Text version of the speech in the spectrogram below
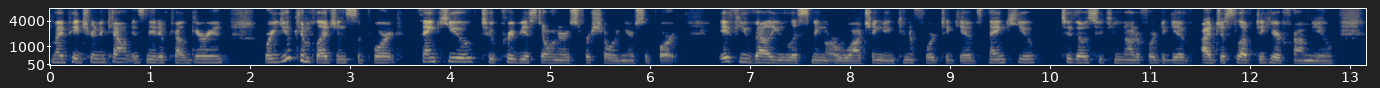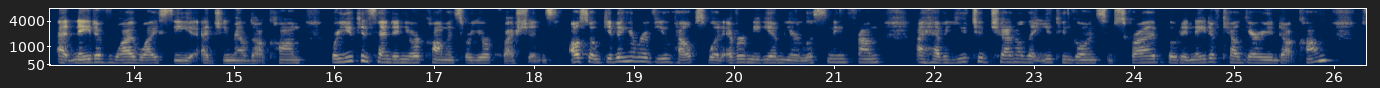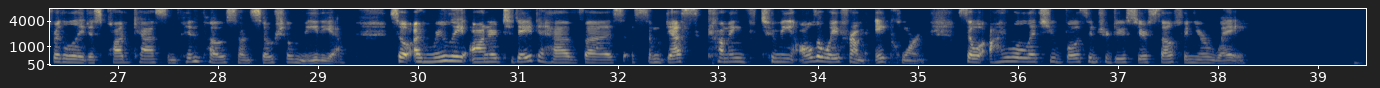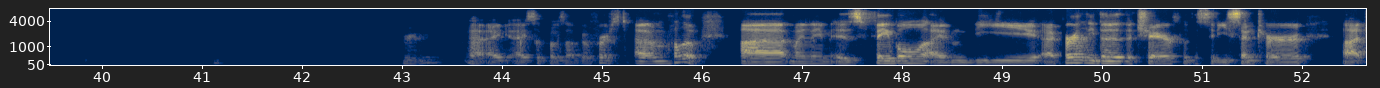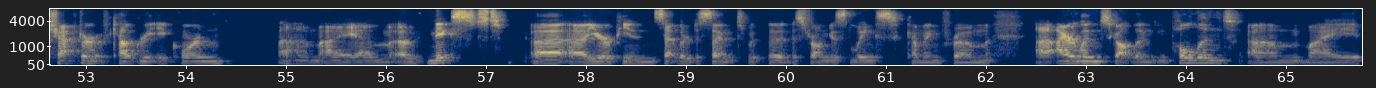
My Patreon account is Native Calgarian, where you can pledge and support. Thank you to previous donors for showing your support. If you value listening or watching and can afford to give, thank you to those who cannot afford to give, I'd just love to hear from you at nativeyyc at gmail.com, where you can send in your comments or your questions. Also, giving a review helps whatever medium you're listening from. I have a YouTube channel that you can go and subscribe. Go to nativecalgarian.com for the latest podcasts and pin posts on social media. So I'm really honored today to have uh, some guests coming to me all the way from Acorn. So I will let you both introduce yourself in your way. I, I, suppose I'll go first. Um, hello, uh, my name is Fable. I'm the uh, currently the the chair for the city center uh, chapter of Calgary Acorn. Um, I am of mixed uh, uh, European settler descent, with the the strongest links coming from Ireland, Scotland, and Poland. Um, my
